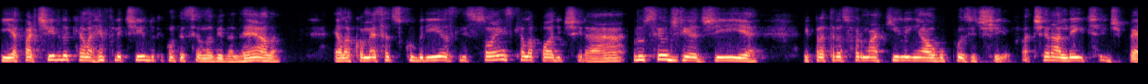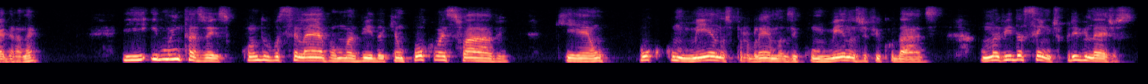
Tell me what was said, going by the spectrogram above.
e a partir do que ela refletir do que aconteceu na vida dela, ela começa a descobrir as lições que ela pode tirar para o seu dia a dia e para transformar aquilo em algo positivo, a tirar leite de pedra, né? E, e, muitas vezes, quando você leva uma vida que é um pouco mais suave, que é um pouco com menos problemas e com menos dificuldades, uma vida sim de privilégios,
